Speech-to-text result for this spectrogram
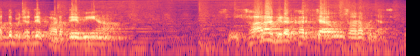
ਅੱਧ ਬਚਦੇ ਫੜਦੇ ਵੀ ਹਾਂ। ਸੋ ਸਾਰਾ ਜਿਹੜਾ ਖਰਚਾ ਉਹ ਸਾਰਾ ਪੰਜਾਬ ਸਰਕਾਰ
